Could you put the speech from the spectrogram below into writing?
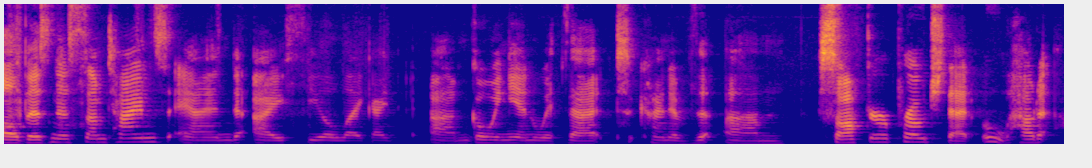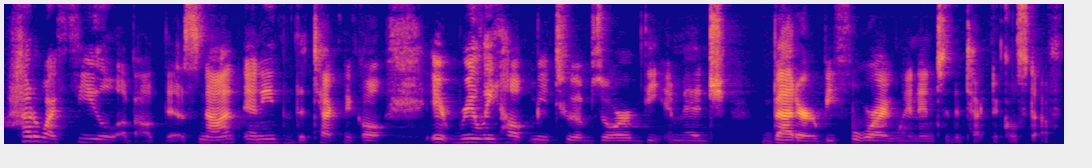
all business sometimes, and I feel like I um, going in with that kind of the, um, softer approach. That oh, how do how do I feel about this? Not any of the technical. It really helped me to absorb the image better before I went into the technical stuff.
